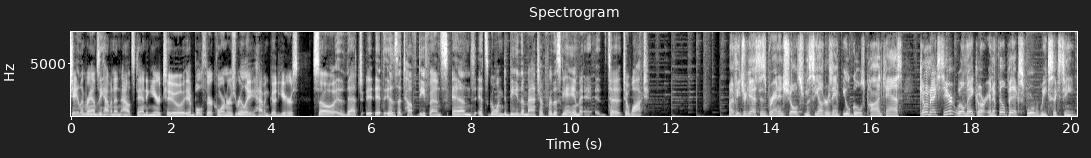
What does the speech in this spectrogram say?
Jalen Ramsey having an outstanding year too. Both their corners really having good years. So that it, is a tough defense, and it's going to be the matchup for this game eh, to to watch. My feature guest is Brandon Schultz from the Seahawkers and Field Gulls podcast. Coming next here, we'll make our NFL picks for Week 16.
